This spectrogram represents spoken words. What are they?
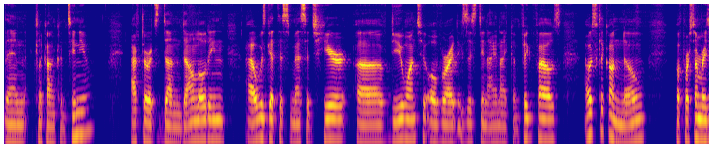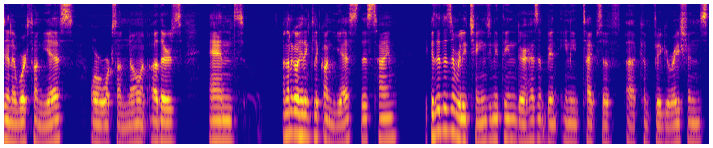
then click on continue. After it's done downloading, I always get this message here of, do you want to override existing INI config files? I always click on no, but for some reason it works on yes or works on no on others. And I'm gonna go ahead and click on yes this time because it doesn't really change anything. There hasn't been any types of uh, configurations.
